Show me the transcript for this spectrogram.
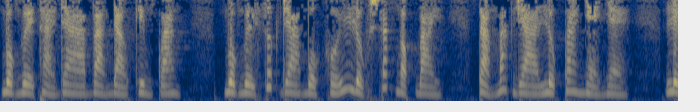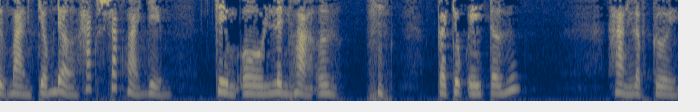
Một người thả ra vàng đạo kim quang, một người xuất ra một khối lục sắc ngọc bài, tản mắt ra lục quang nhẹ nhẹ, lượng mạng chống đỡ hắc sắc hỏa diệm. Kim ô linh hỏa ư. có chút ý tứ. Hàng lập cười,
